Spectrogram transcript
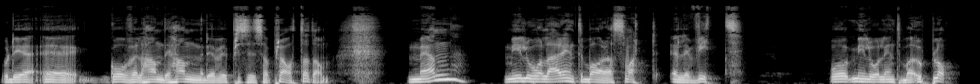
Och det eh, går väl hand i hand med det vi precis har pratat om. Men Millwall är inte bara svart eller vitt. Och Millwall är inte bara upplopp.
